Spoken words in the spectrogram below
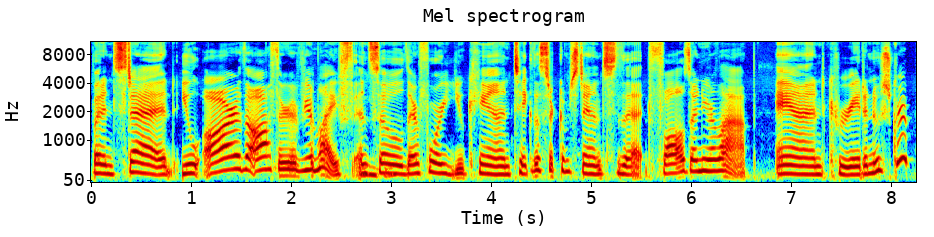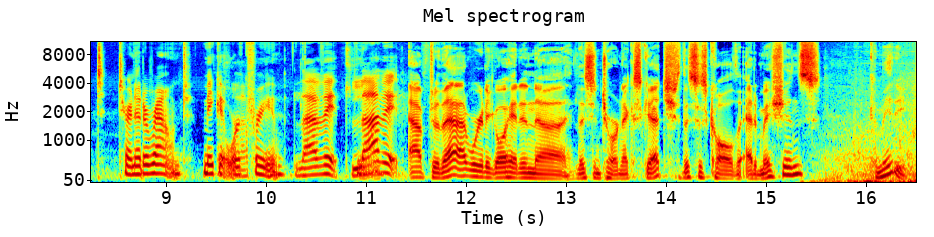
but instead you are the author of your life. And mm-hmm. so therefore you can take the circumstance that falls on your lap and create a new script. Turn it around. Make it work for you. Love it. Love it. After that, we're going to go ahead and uh, listen to our next sketch. This is called Admissions Committee.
